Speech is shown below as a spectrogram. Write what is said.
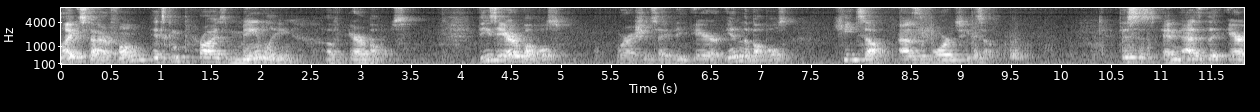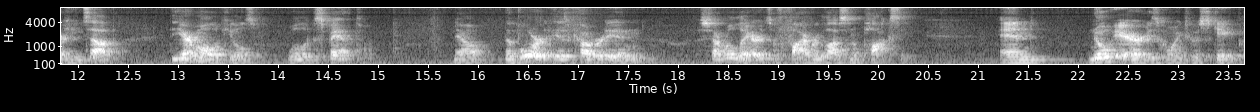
Like styrofoam, it's comprised mainly of air bubbles. These air bubbles, or I should say the air in the bubbles, heats up as the board heats up. This is, and as the air heats up, the air molecules will expand. Now, the board is covered in several layers of fiberglass and epoxy, and no air is going to escape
